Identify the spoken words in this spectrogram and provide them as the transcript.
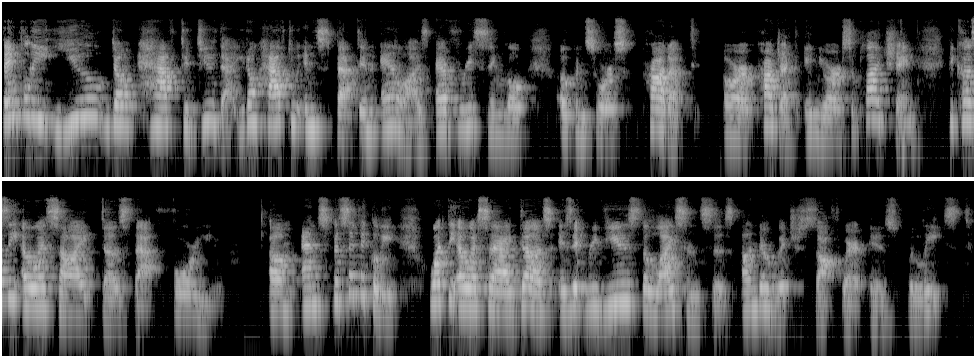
thankfully, you don't have to do that. You don't have to inspect and analyze every single open source product or project in your supply chain because the OSI does that for you. Um, and specifically, what the OSI does is it reviews the licenses under which software is released.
